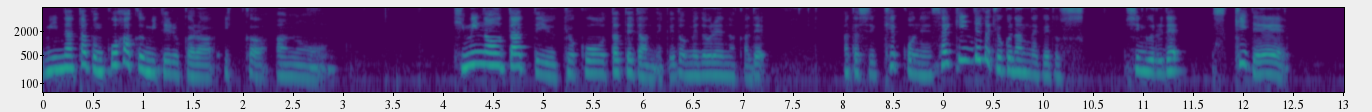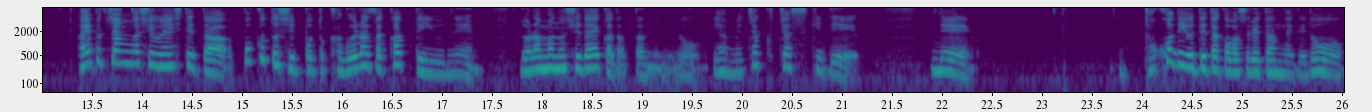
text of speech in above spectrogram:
みんな多分紅白見てるから、いっか、あの、君の歌っていう曲を歌ってたんだけど、メドレーの中で。私結構ね、最近出た曲なんだけど、シングルで好きで、相葉ちゃんが主演してた、僕と尻尾と神楽坂っていうね、ドラマの主題歌だったんだけど、いや、めちゃくちゃ好きで、で、どこで言ってたか忘れたんだけど、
